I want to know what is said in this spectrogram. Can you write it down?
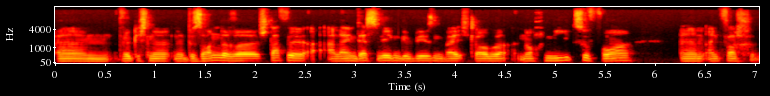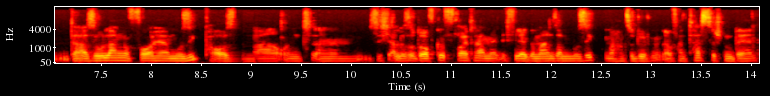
ähm, wirklich eine, eine besondere Staffel allein deswegen gewesen, weil ich glaube, noch nie zuvor ähm, einfach da so lange vorher Musikpause war und ähm, sich alle so drauf gefreut haben, endlich wieder gemeinsam Musik machen zu dürfen mit einer fantastischen Band.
